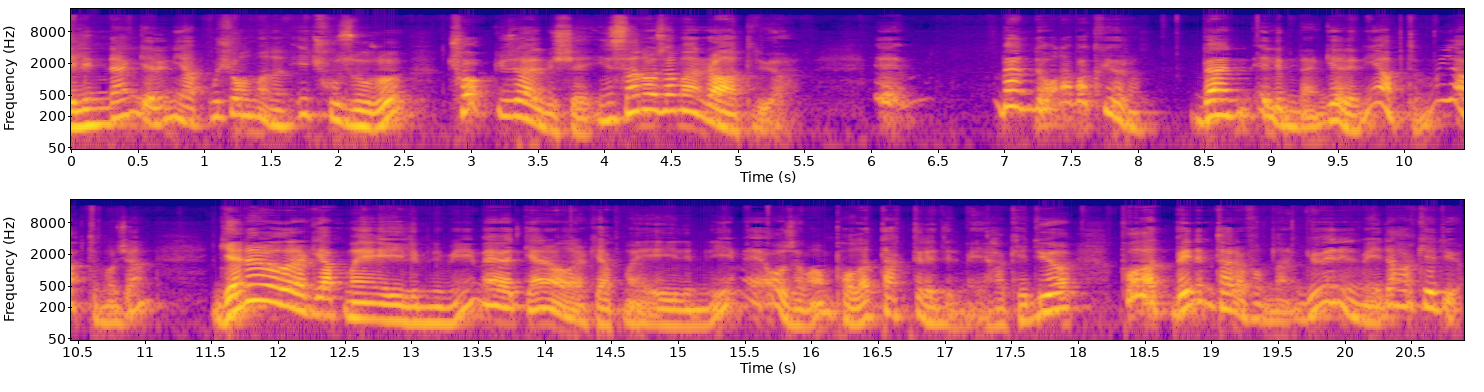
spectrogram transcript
elinden geleni yapmış olmanın iç huzuru çok güzel bir şey. İnsan o zaman rahatlıyor. E, ben de ona bakıyorum. Ben elimden geleni yaptım mı? Yaptım hocam. Genel olarak yapmaya eğilimli miyim? Evet genel olarak yapmaya eğilimliyim. E, o zaman Polat takdir edilmeyi hak ediyor. Polat benim tarafımdan güvenilmeyi de hak ediyor.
